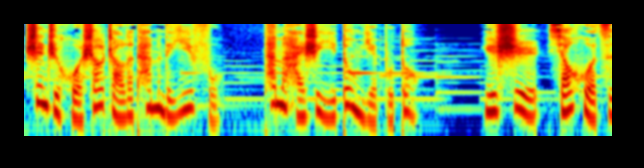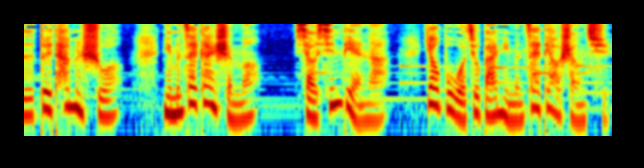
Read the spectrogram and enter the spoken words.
甚至火烧着了他们的衣服，他们还是一动也不动。于是，小伙子对他们说。你们在干什么？小心点啊！要不我就把你们再吊上去。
